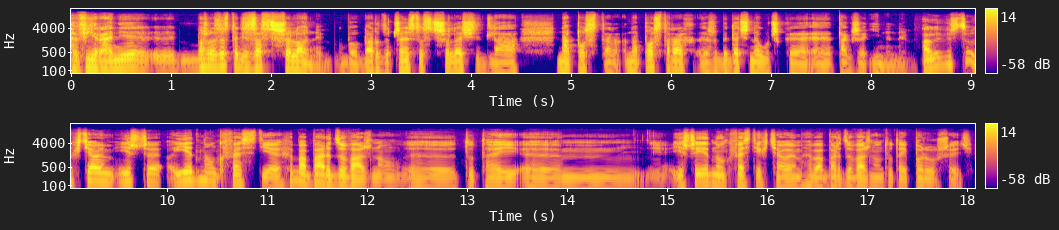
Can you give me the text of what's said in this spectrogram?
a w Iranie y, można zostać zastrzelonym, bo bardzo często strzela się dla, na, postar, na postrach, żeby dać nauczkę e, także innym. Ale wiesz co, chciałem jeszcze jedną kwestię, chyba bardzo ważną y, tutaj, jeszcze jedną kwestię chciałem chyba bardzo ważną tutaj poruszyć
